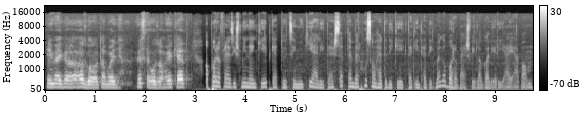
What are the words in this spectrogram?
én meg azt gondoltam, hogy összehozom őket. A Parafrázis minden kép 2 című kiállítás szeptember 27-ig tekinthetik meg a Barabás Villa galériájában.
